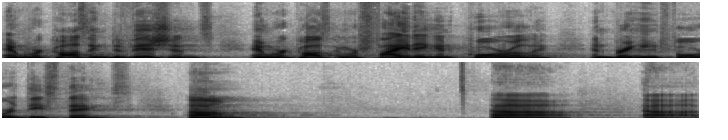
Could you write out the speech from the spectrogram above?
And we're causing divisions and we're, causing, and we're fighting and quarreling and bringing forward these things. Um, uh, uh,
